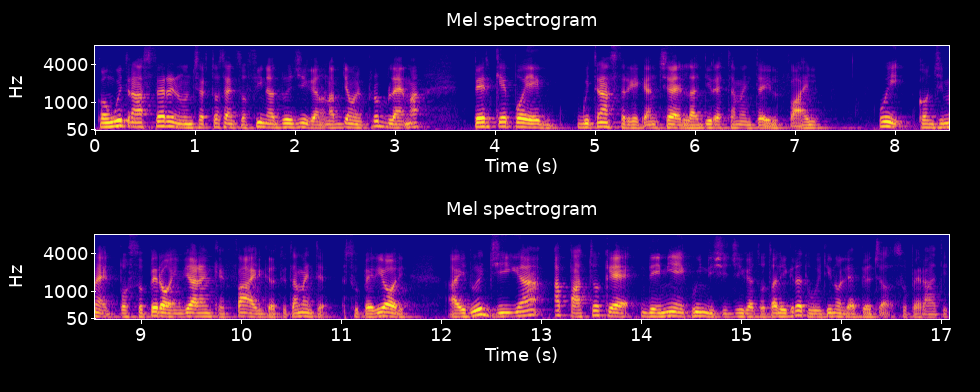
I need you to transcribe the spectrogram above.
Con WeTransfer in un certo senso fino a 2 giga non abbiamo il problema perché poi è WeTransfer che cancella direttamente il file. Qui con Gmail posso però inviare anche file gratuitamente superiori ai 2 giga a patto che dei miei 15 giga totali gratuiti non li abbia già superati.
